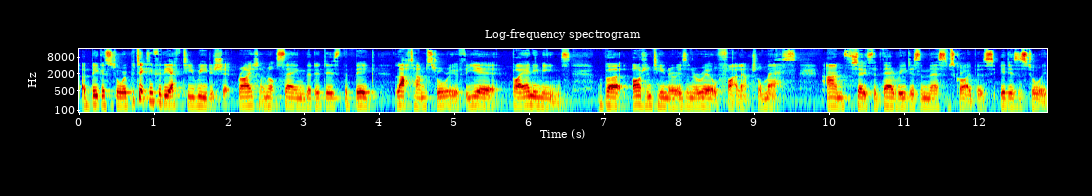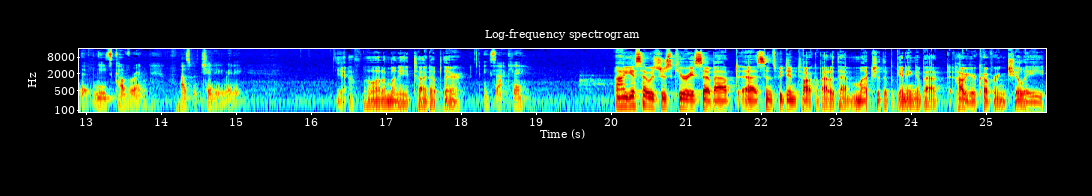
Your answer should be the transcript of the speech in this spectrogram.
a, bigger story, particularly for the FT readership, right? I'm not saying that it is the big LATAM story of the year by any means, but Argentina is in a real financial mess. And so, for their readers and their subscribers, it is a story that needs covering, as with Chile, really. Yeah, a lot of money tied up there. Exactly. I guess I was just curious about, uh, since we didn't talk about it that much at the beginning, about how you're covering Chile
